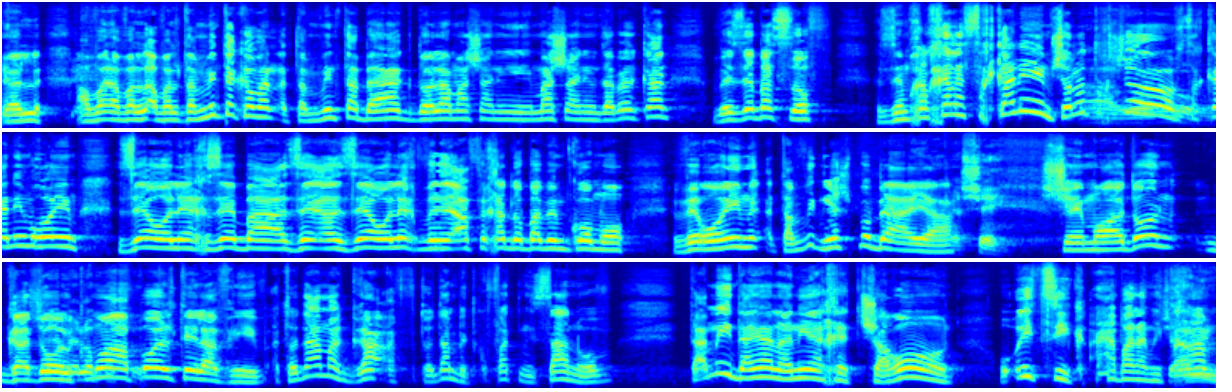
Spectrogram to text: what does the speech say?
אבל, אבל, אבל, אבל אתה מבין את הכוונה, אתה מבין את הבעיה הגדולה, מה שאני, מה שאני מדבר כאן, וזה בסוף, זה מחלחל לשחקנים, שלא תחשוב. שחקנים רואים, זה הולך, זה בא, זה, זה הולך, ואף אחד לא בא במקומו, ורואים, אתה מבין, יש פה בעיה, קשה. שמועדון גדול, ולא כמו פשוט. הפועל תל אביב, אתה יודע מה, ג- אתה יודע, בתקופת ניסנוב, תמיד היה נניח את שרון, או איציק, היה בא למתחם.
